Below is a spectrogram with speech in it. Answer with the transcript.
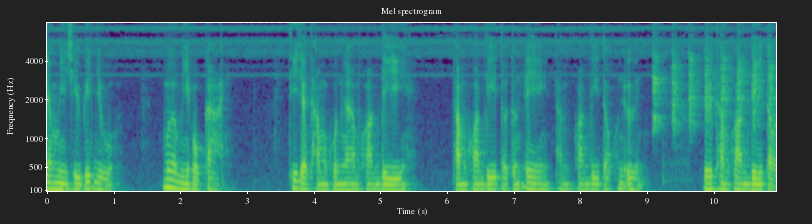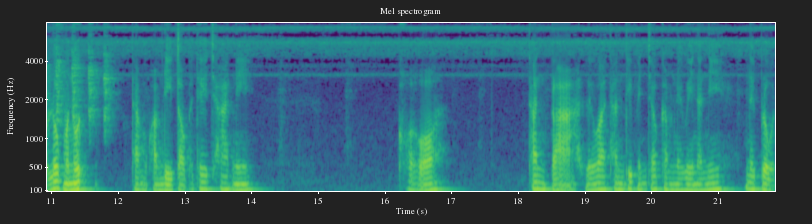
ยังมีชีวิตอยู่ เมื่อมีโอกาส ที่จะทำคุณงามความดีทำความดีต่อตนเองทำความดีต่อคนอื่น หรือทำความดีต่อโลกมนุษย์ทำความดีต่อประเทศชาตินี้ ขอ ท่านปลาหรือว่าท่านที่เป็นเจ้ากรรมในเวรอันนี้ได้โปรด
